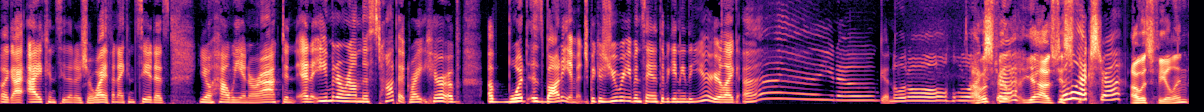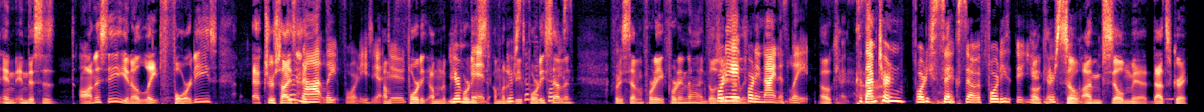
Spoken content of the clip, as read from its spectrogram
Like I, I can see that as your wife, and I can see it as you know how we interact, and and even around this topic right here of of what is body image, because you were even saying at the beginning of the year, you're like, ah, you know, getting a little, a little I was yeah, I was a just little extra. I was feeling and and this is honesty, you know, late 40s, exercise You're had- not late forties yet, I'm dude. 40 I'm going to be You're 40 mid. I'm going You're to be still 47. mid-40s. 47, 48, 49. Those 48, are 49 is late Okay. because I'm right. turning 46. So at 40, you're, Okay, you're still. so I'm still mid. That's great.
